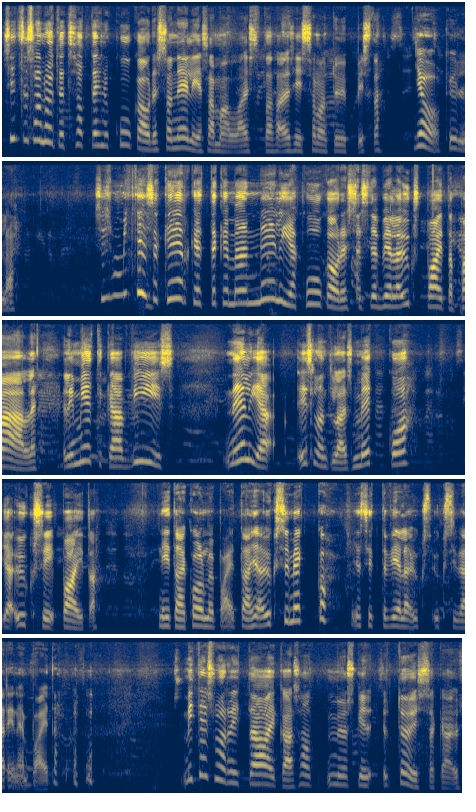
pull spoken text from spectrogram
Sitten sä sanoit, että sä oot tehnyt kuukaudessa neljä samanlaista, tai siis samantyyppistä. Joo, kyllä. Siis miten sä kerkeät tekemään neljä kuukaudessa ja sitten vielä yksi paita päälle? Eli miettikää viisi, neljä islantilaismekkoa ja yksi paita. Niin tai kolme paitaa ja yksi mekko ja sitten vielä yksi yksivärinen paita. Miten sulla riittää aikaa? Sä oot myöskin töissä käyt.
